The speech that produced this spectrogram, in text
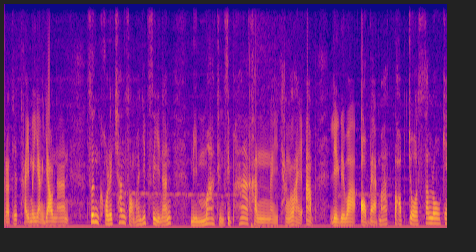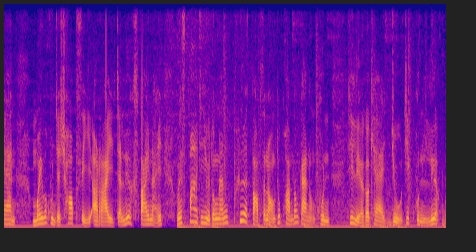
ประเทศไทยมาอย่างยาวนาน ซึ่งคอลเลกชัน2024 นั้นมีมากถึง 15 คันในทั้งไลน์อัพ เรียกได้ว่าออกแบบมาตอบโจทย์สโลแกน ไม่ว่าคุณจะชอบสีอะไรจะเลือกสไตล์ไหนเวสป้าจะอยู่ตรงนั้นเพื่อตอบสนองทุกความต้องการของคุณ ที่เหลือก็แค่อยู่ที่คุณเลือกเว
